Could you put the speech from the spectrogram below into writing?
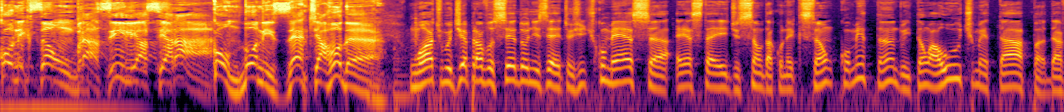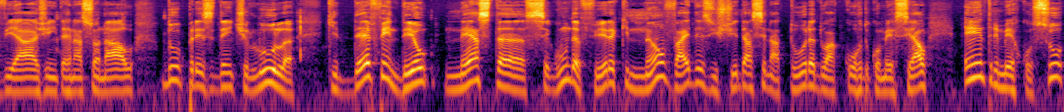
Conexão Brasília-Ceará, com Donizete Arruda. Um ótimo dia para você, Donizete. A gente começa esta edição da Conexão comentando então a última etapa da viagem internacional do presidente Lula, que defendeu nesta segunda-feira que não vai desistir da assinatura do acordo comercial entre Mercosul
